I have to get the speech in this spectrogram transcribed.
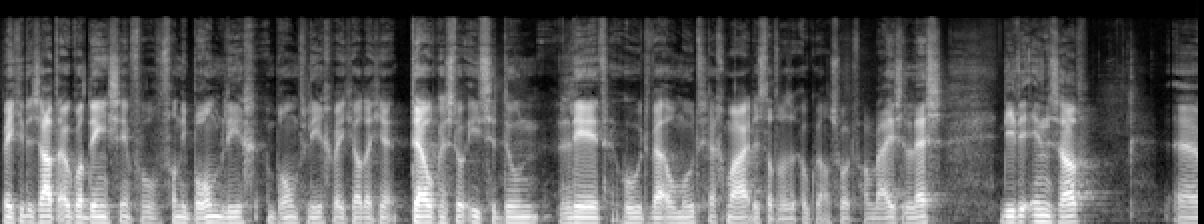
weet je, er zaten ook wel dingetjes in van die bronvlieg, bronvlieg, weet je wel, dat je telkens door iets te doen leert hoe het wel moet, zeg maar. Dus dat was ook wel een soort van wijze les die erin zat. Eh,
